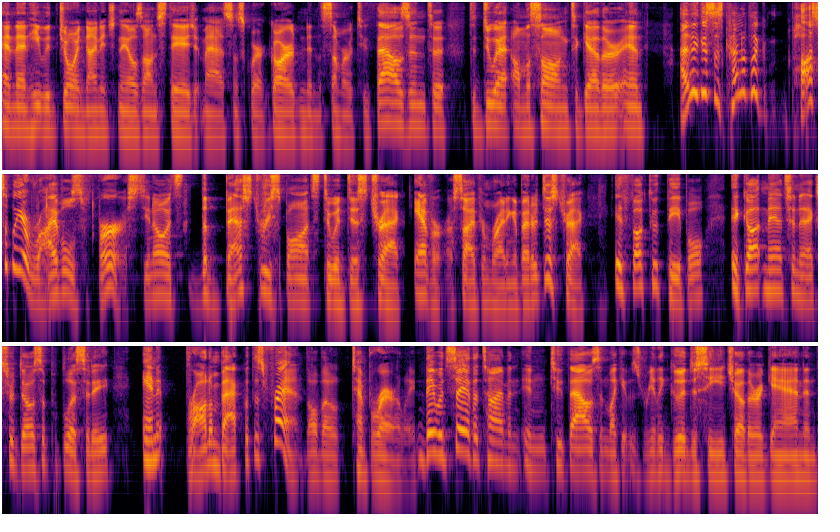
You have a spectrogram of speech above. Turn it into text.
and then he would join Nine Inch Nails on stage at Madison Square Garden in the summer of 2000 to to duet on the song together. And I think this is kind of like possibly a rival's first. You know, it's the best response to a diss track ever, aside from writing a better diss track. It fucked with people. It got Manson an extra dose of publicity, and it brought him back with his friend, although temporarily. They would say at the time in, in 2000, like it was really good to see each other again. And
